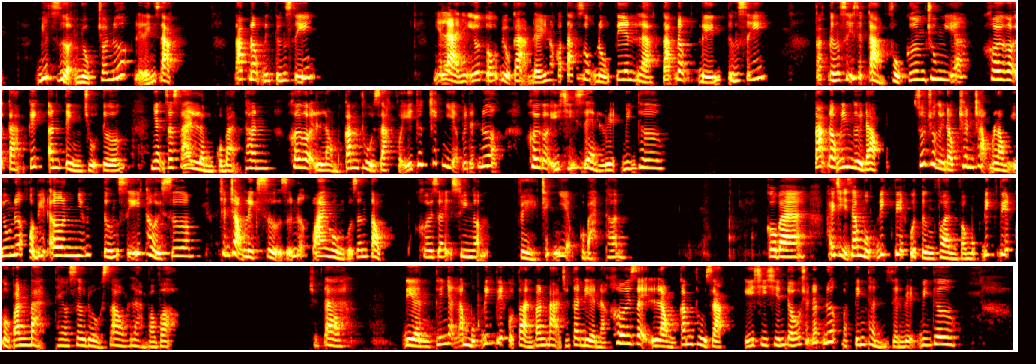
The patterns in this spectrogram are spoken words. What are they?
biết dựa nhục cho nước để đánh giặc. Tác động đến tướng sĩ Nghĩa là những yếu tố biểu cảm đấy nó có tác dụng đầu tiên là tác động đến tướng sĩ. Các tướng sĩ sẽ cảm phục cương trung nghĩa, khơi gợi cảm kích ân tình chủ tướng, nhận ra sai lầm của bản thân, khơi gợi lòng căm thù giặc và ý thức trách nhiệm với đất nước, khơi gợi ý chí rèn luyện binh thư. Tác động đến người đọc, giúp cho người đọc trân trọng lòng yêu nước và biết ơn những tướng sĩ thời xưa, trân trọng lịch sử giữ nước oai hùng của dân tộc, khơi dậy suy ngẫm về trách nhiệm của bản thân. Câu 3. Hãy chỉ ra mục đích viết của từng phần và mục đích viết của văn bản theo sơ đồ sau làm vào vở. Chúng ta điền thứ nhất là mục đích viết của toàn văn bản chúng ta điền là khơi dậy lòng căm thù giặc, ý chí chiến đấu cho đất nước và tinh thần rèn luyện binh thư.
